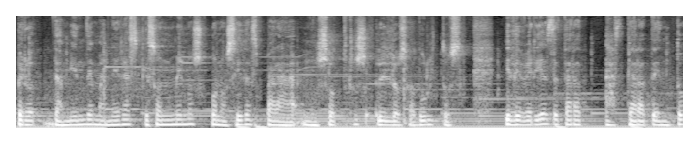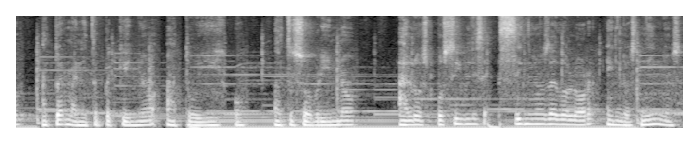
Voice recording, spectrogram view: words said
pero también de maneras que son menos conocidas para nosotros los adultos. Y deberías de estar, estar atento a tu hermanito pequeño, a tu hijo, a tu sobrino, a los posibles signos de dolor en los niños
